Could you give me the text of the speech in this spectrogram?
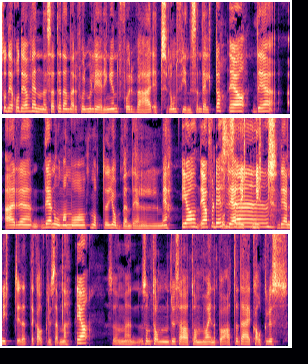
Så det, og det å venne seg til den der formuleringen 'for hver epsilon finnes en delta', Ja, det er, eh, det er noe man må på en måte jobbe en del med. ja, ja for det og det er jeg nytt, nytt. Det er nytt i dette kalkulusemnet. Ja. Som, eh, som Tom, du sa Tom var inne på, at det er kalkulus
